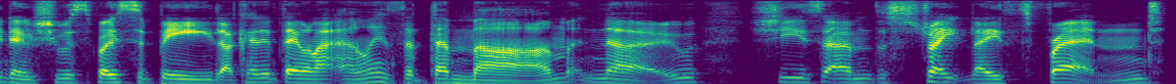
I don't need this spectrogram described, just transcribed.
you know, she was supposed to be like they were like, Oh, is that the mum? No. She's um the straight laced friend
